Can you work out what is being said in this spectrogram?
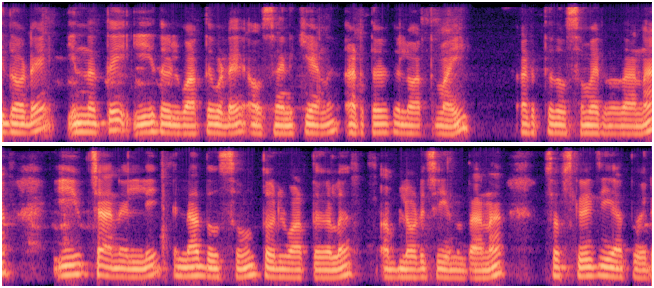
ഇതോടെ ഇന്നത്തെ ഈ തൊഴിൽ വാർത്ത ഇവിടെ അവസാനിക്കുകയാണ്. അടുത്തൊരു തൊഴിൽ വാർത്തയുമായി അടുത്ത ദിവസം വരുന്നതാണ്. ഈ ചാനലിൽ എല്ലാ ദിവസവും തൊഴിൽ വാർത്തകൾ അപ്ലോഡ് ചെയ്യുന്നതാണ്. സബ്സ്ക്രൈബ് ചെയ്യാത്തവർ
